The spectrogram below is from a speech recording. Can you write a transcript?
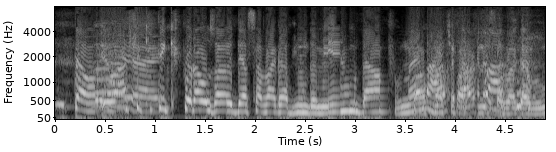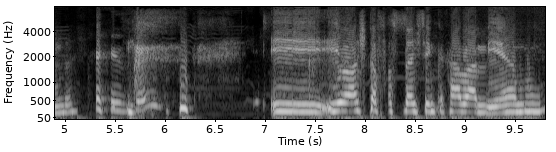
Então, eu Ai, acho ai. que tem que furar os olhos dessa vagabunda mesmo, dar uma, né? Passa Bate a a faca faca. nessa vagabunda. Isso aí. E, e eu acho que a falsidade tem que acabar mesmo.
